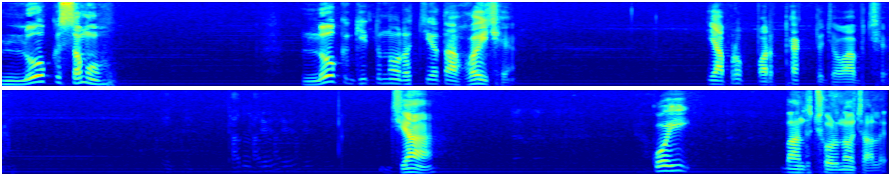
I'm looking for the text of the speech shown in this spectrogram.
લોક સમૂહ લોકગીતનો રચયિતા હોય છે, એ આપણો પરફેક્ટ જવાબ છે. જ્યાં કોઈ બાંધછોડ ન ચાલે.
